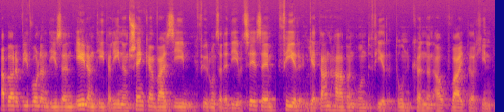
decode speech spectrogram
aber wir wollen diesen Ehrentitel ihnen schenken, weil sie für unsere Diözese viel getan haben und viel tun können, auch weiterhin.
